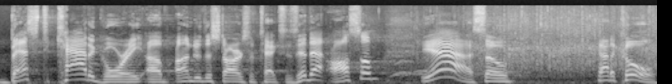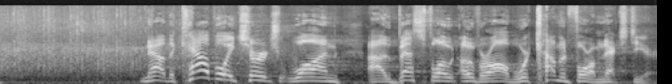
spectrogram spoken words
best category of Under the Stars of Texas. Isn't that awesome? Yeah, so kind of cool. Now, the Cowboy Church won uh, best float overall, we're coming for them next year.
